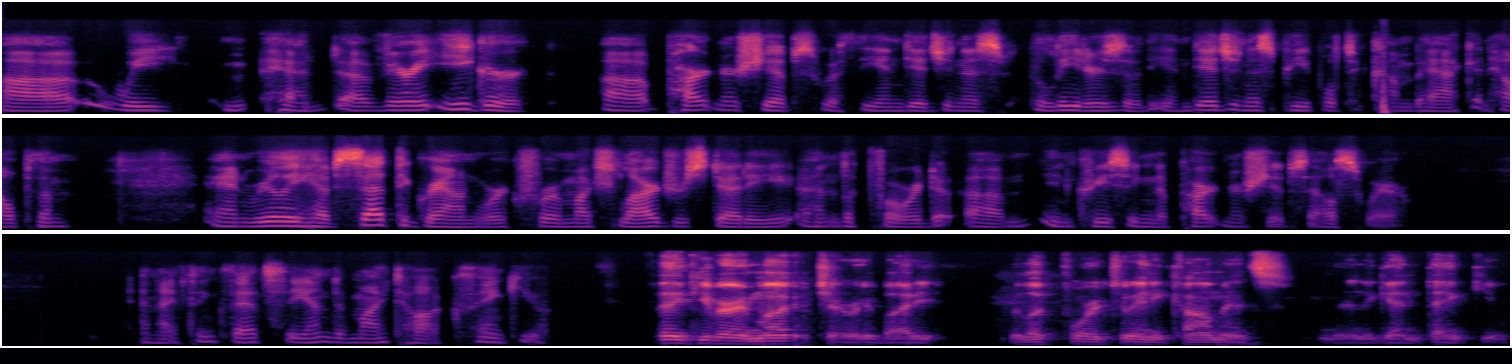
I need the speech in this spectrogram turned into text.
Uh, we had uh, very eager uh, partnerships with the indigenous, the leaders of the indigenous people to come back and help them and really have set the groundwork for a much larger study and look forward to um, increasing the partnerships elsewhere. And I think that's the end of my talk. Thank you. Thank you very much, everybody. We look forward to any comments. And again, thank you.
